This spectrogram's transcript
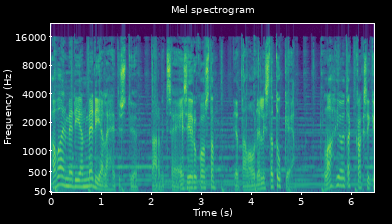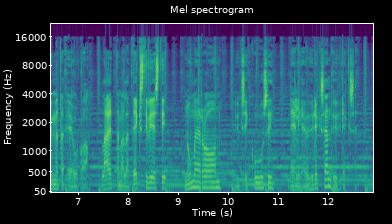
Avainmedian medialähetystyö tarvitsee esirukousta ja taloudellista tukea – Lahjoita 20 euroa lähettämällä tekstiviesti numeroon 16499.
